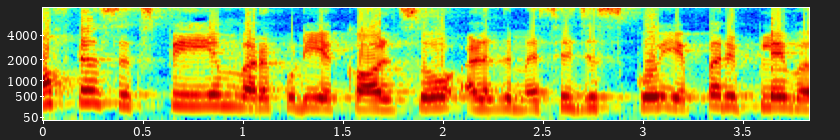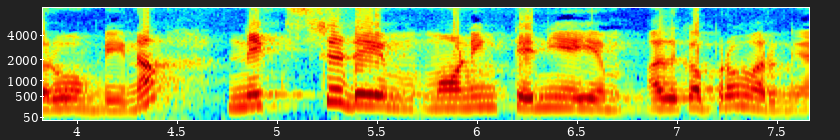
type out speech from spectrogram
ஆஃப்டர் சிக்ஸ் பிஎம் வரக்கூடிய கால்ஸோ அல்லது மெசேஜஸ்க்கோ எப்போ ரிப்ளை வரும் அப்படின்னா next day morning ten AM அதுக்கப்புறம் வருங்க.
